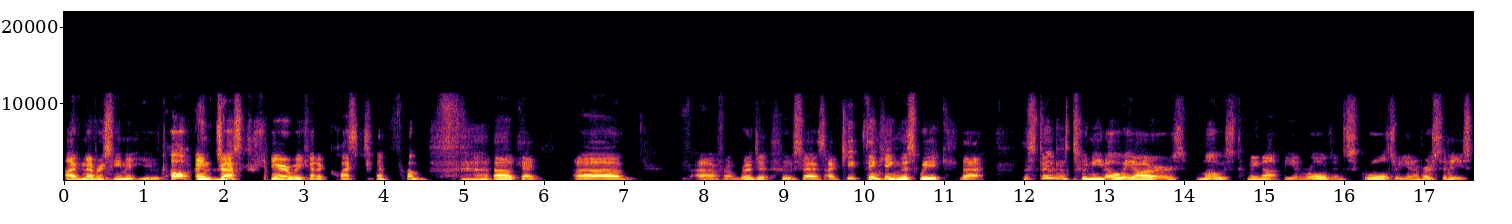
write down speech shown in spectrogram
I've never seen it used. Oh, and just here, we got a question from, okay. uh, uh, From Bridget, who says, I keep thinking this week that the students who need OERs most may not be enrolled in schools or universities.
